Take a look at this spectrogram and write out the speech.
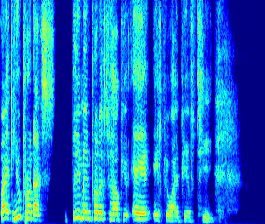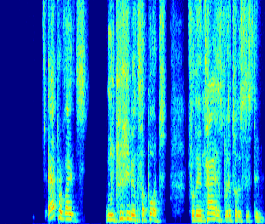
Right, new products, three main products to help you. A, HPY PFT. Air provides nutrition and support for the entire respiratory system.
